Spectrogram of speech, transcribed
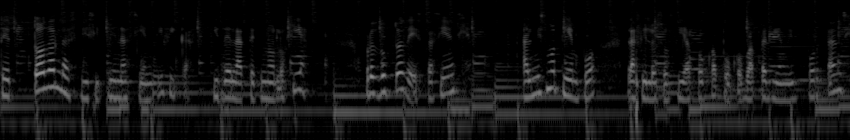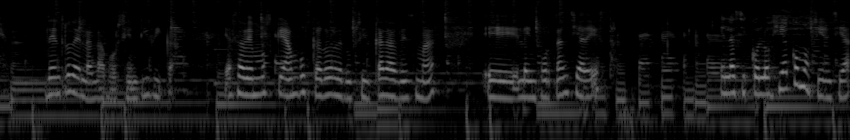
de todas las disciplinas científicas y de la tecnología, producto de esta ciencia. Al mismo tiempo, la filosofía poco a poco va perdiendo importancia dentro de la labor científica ya sabemos que han buscado reducir cada vez más eh, la importancia de esta. En la psicología como ciencia,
